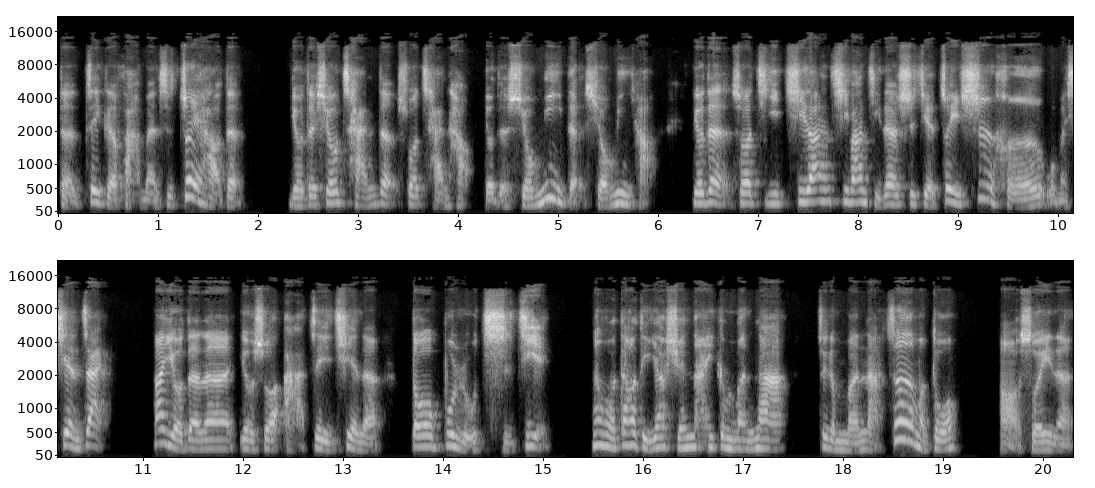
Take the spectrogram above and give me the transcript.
的这个法门是最好的。有的修禅的说禅好，有的修密的修密好，有的说极西方西方极乐世界最适合我们现在。那有的呢又说啊，这一切呢都不如持戒。那我到底要选哪一个门呢？这个门呐这么多啊，所以呢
